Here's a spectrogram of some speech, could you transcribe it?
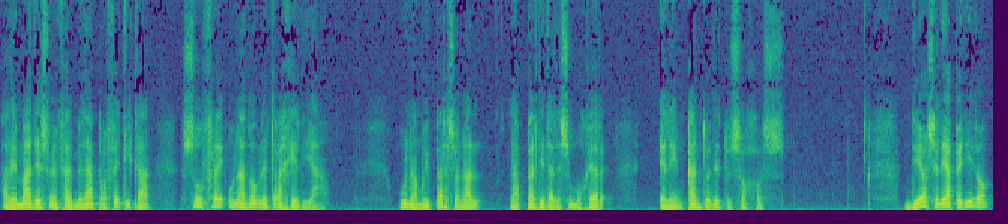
Además de su enfermedad profética, sufre una doble tragedia, una muy personal, la pérdida de su mujer, el encanto de tus ojos. Dios se le ha pedido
